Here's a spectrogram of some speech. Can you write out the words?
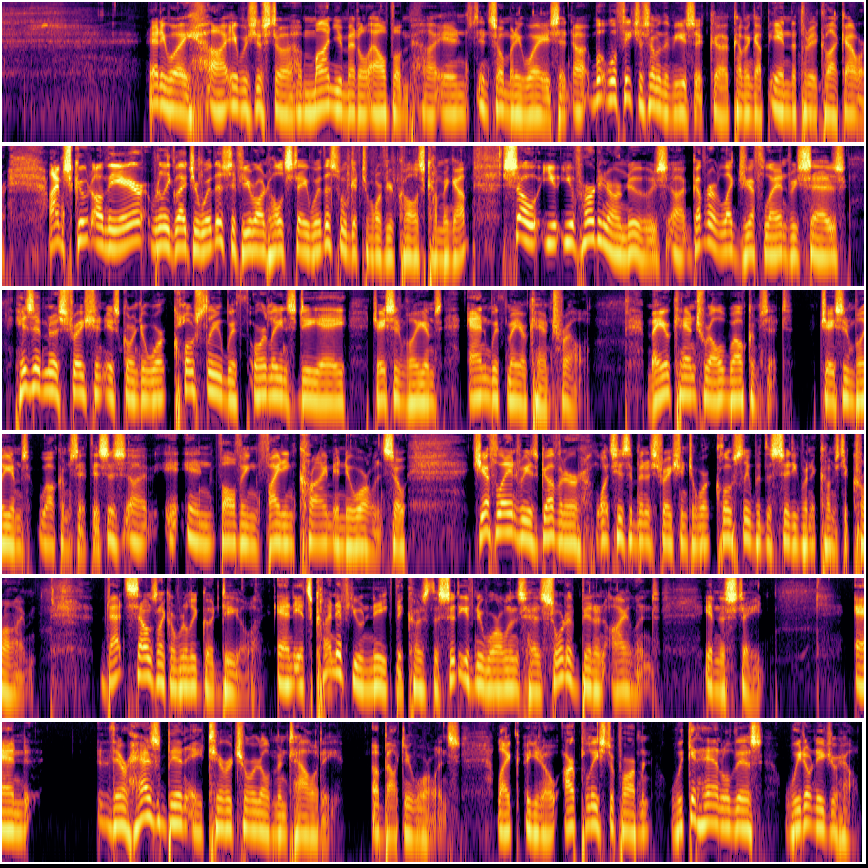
Anyway, uh, it was just a, monumental album uh, in in so many ways, and uh, we'll, we'll, feature some of the music uh, coming up in the three o'clock hour. I'm Scoot on the air. Really glad you're with us. If you're on hold, stay with us. We'll get to more of your calls coming up. So you, you've heard in our news, uh, Governor-elect Jeff Landry says his administration is going to work closely with Orleans DA Jason Williams and with Mayor Cantrell. Mayor Cantrell welcomes it. Jason Williams welcomes it. This is uh, involving fighting crime in New Orleans. So, Jeff Landry, as governor, wants his administration to work closely with the city when it comes to crime. That sounds like a really good deal. And it's kind of unique because the city of New Orleans has sort of been an island in the state. And there has been a territorial mentality about New Orleans. Like, you know, our police department, we can handle this. We don't need your help.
